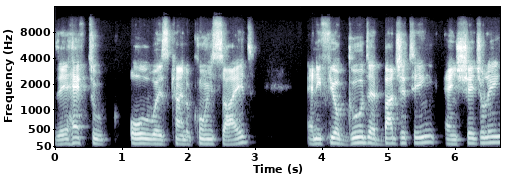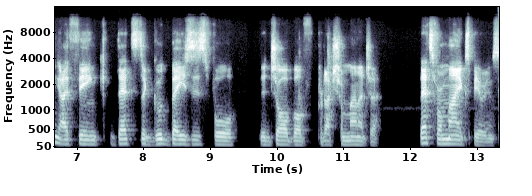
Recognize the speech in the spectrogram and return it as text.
they have to always kind of coincide. And if you're good at budgeting and scheduling, I think that's the good basis for the job of production manager. That's from my experience.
